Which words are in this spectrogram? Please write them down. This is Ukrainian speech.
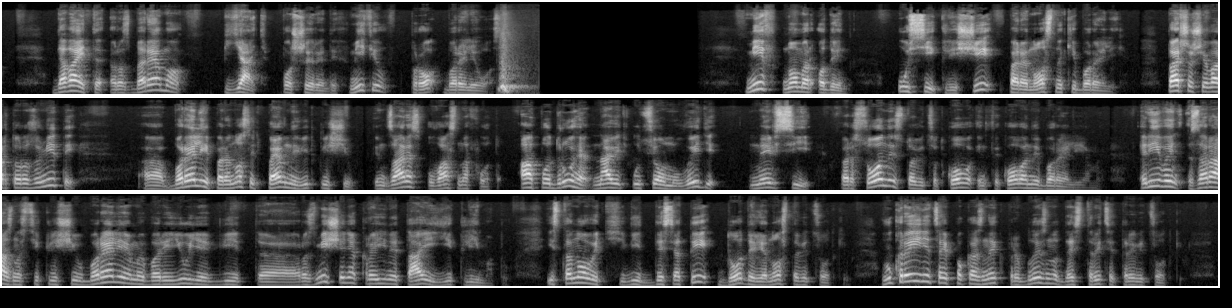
Давайте розберемо 5 поширених міфів про бореліоз. Міф номер 1. Усі кліщі переносники борелій. Перше, що варто розуміти, е, борелій переносить певний від кліщів. Він зараз у вас на фото. А по-друге, навіть у цьому виді не всі персони 100% інфіковані бореліями. Рівень заразності кліщів бореліями варіює від е, розміщення країни та її клімату і становить від 10 до 90%. В Україні цей показник приблизно десь 33%.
